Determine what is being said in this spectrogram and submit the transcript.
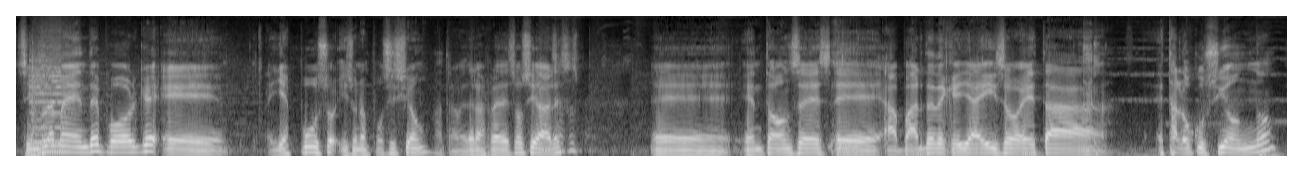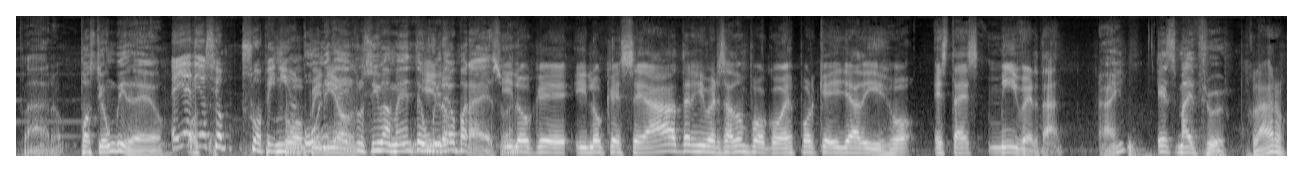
simplemente porque eh, ella expuso, hizo una exposición a través de las redes sociales. Eh, entonces, eh, aparte de que ella hizo esta, esta locución, ¿no? Claro. Posteó un video. Ella dio su, su opinión. Su Única y opinión. exclusivamente un Y video lo- para eso. Y ¿eh? lo, que, y lo que se ha tergiversado un poco es porque ella dijo, esta es mi verdad. Ay, It's my truth. Claro.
